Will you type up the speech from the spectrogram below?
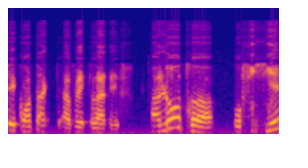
ses contacts avec l'ADF. À l'autre officier,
